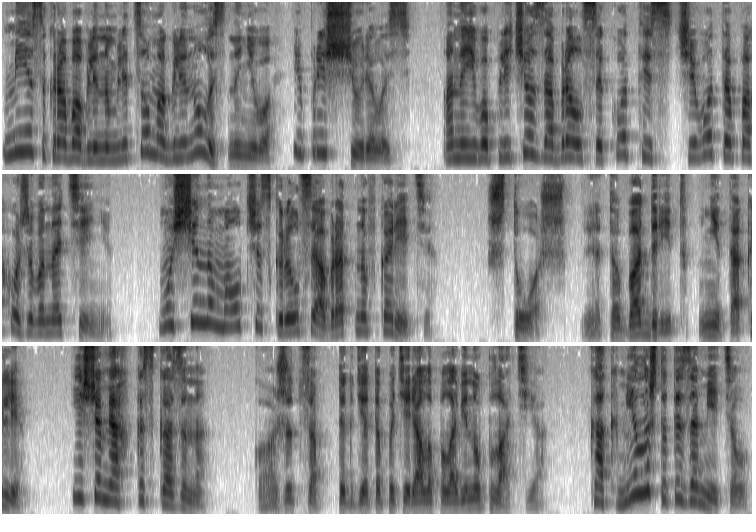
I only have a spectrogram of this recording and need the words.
Мия с окровавленным лицом оглянулась на него и прищурилась, а на его плечо забрался кот из чего-то похожего на тени. Мужчина молча скрылся обратно в карете. «Что ж, это бодрит, не так ли?» «Еще мягко сказано». «Кажется, ты где-то потеряла половину платья». «Как мило, что ты заметил».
